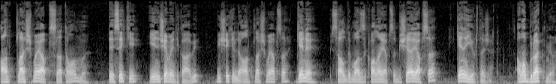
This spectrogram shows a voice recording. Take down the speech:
antlaşma yapsa tamam mı? Dese ki yenişemedik abi. Bir şekilde antlaşma yapsa gene bir saldırmazlık falan yapsa bir şeyler yapsa gene yırtacak. Ama bırakmıyor.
